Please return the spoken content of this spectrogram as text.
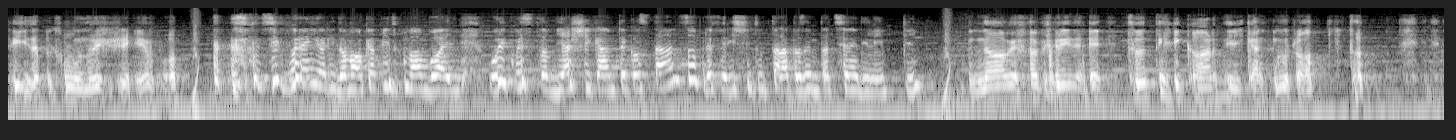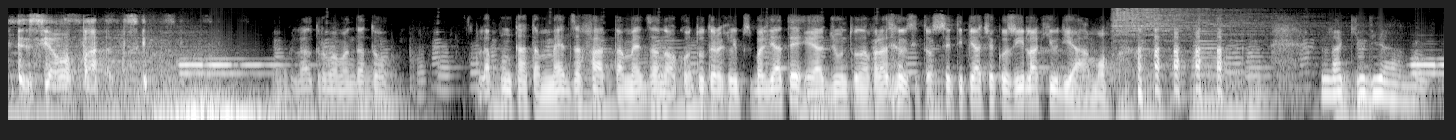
rido come uno scemo. sì, pure io rido, ma ho capito, ma vuoi, vuoi questo biascicante Costanzo o preferisci tutta la presentazione di Lippi? No, mi fa più ridere. Tu ti ricordi il cangurotto? Siamo pazzi. L'altro mi ha mandato la puntata mezza fatta, mezza no, con tutte le clip sbagliate e ha aggiunto una frase così, se ti piace così la chiudiamo. la chiudiamo.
